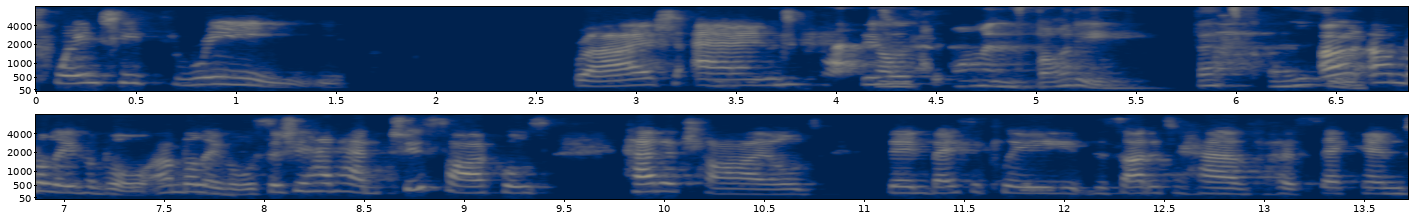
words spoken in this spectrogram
23, right? And this was a woman's body. That's crazy. Un- unbelievable, unbelievable. So she had had two cycles, had a child, then basically decided to have her second,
